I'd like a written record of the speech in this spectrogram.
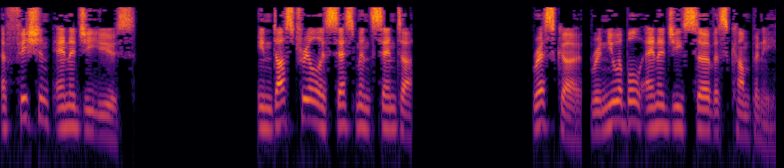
Efficient energy use Industrial Assessment Center RESCO, Renewable Energy Service Company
